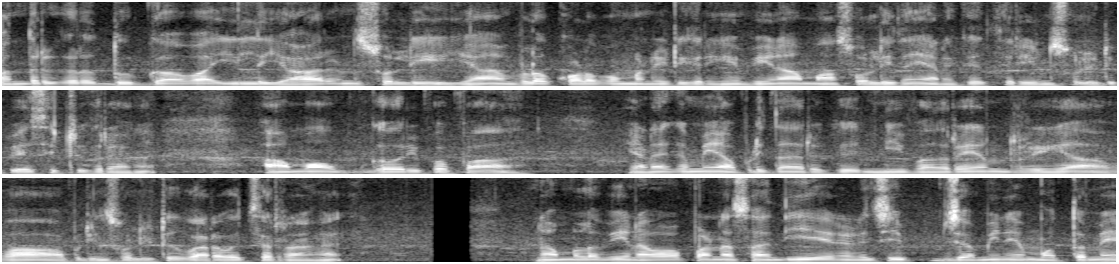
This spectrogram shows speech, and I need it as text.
வந்திருக்கிற துர்காவா இல்லை யாருன்னு சொல்லி ஏன் இவ்வளோ குழப்பம் பண்ணிட்டு இருக்கிறீங்க? வீணாம்மா சொல்லி தான் எனக்கு தெரியும்னு சொல்லிட்டு பேசிகிட்டு இருக்கிறாங்க. ஆமாம் கௌரி பாப்பா எனக்குமே அப்படி தான் இருக்குது நீ வரேன்றியா வா அப்படின்னு சொல்லிட்டு வர வச்சிடுறாங்க. நம்மளை வீணாவா பண்ண சந்தியே நினச்சி ஜமீனே மொத்தமே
